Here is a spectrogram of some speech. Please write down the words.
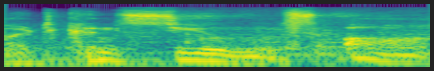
Horde consumes all.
